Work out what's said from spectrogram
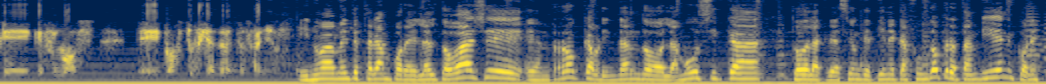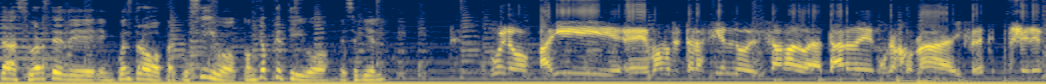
que, que fuimos eh, construyendo en estos años. Y nuevamente estarán por el Alto Valle, en Roca, brindando la música, toda la creación que tiene Cafundó, pero también con esta suerte de encuentro percusivo. ¿Con qué objetivo, Ezequiel? Bueno, ahí eh, vamos a estar haciendo el sábado a la tarde una jornada de diferentes talleres.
